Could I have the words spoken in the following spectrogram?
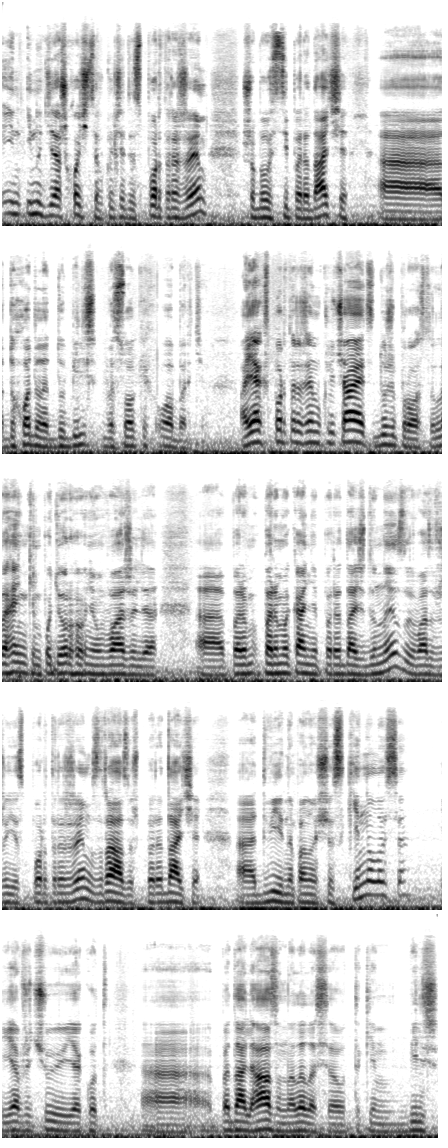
Іноді аж хочеться включити спорт режим, щоб ось ці передачі е, доходили до більш високих обертів. А як спорт режим включається? Дуже просто. Легеньким подьоргуванням важеля е, перемикання передач донизу. У вас вже є спорт режим. Зразу ж передачі е, дві, напевно, що скинулося. І я вже чую, як от педаль газу налилася от таким більш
